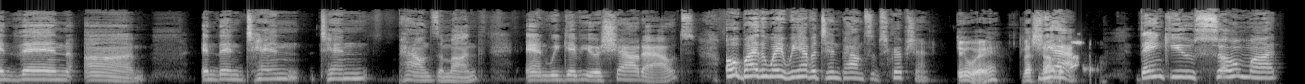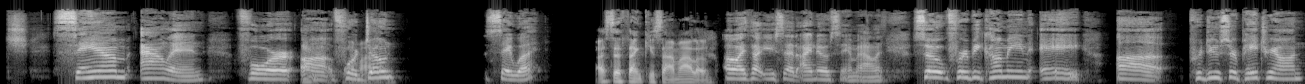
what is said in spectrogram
and then um, and then 10, 10 pounds a month, and we give you a shout out. Oh, by the way, we have a ten pound subscription. Do we? Let's shout Yeah. out. Thank you so much, Sam Allen, for uh Thanks, for Sam don't Allen. say what. I said thank you, Sam Allen. Oh, I thought you said I know Sam Allen. So for becoming a uh producer Patreon,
